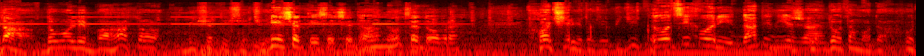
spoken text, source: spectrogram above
Да, доволі багато, більше тисячі. Більше тисячі, так? Да, Ну це добре. Хоч і туди підійти. До оцих воріт, да, під'їжджає? До там, да, от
